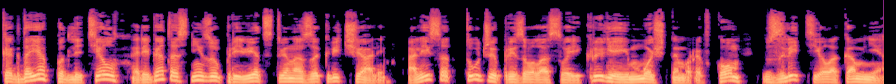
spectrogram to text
Когда я подлетел, ребята снизу приветственно закричали. Алиса тут же призвала свои крылья и мощным рывком взлетела ко мне.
